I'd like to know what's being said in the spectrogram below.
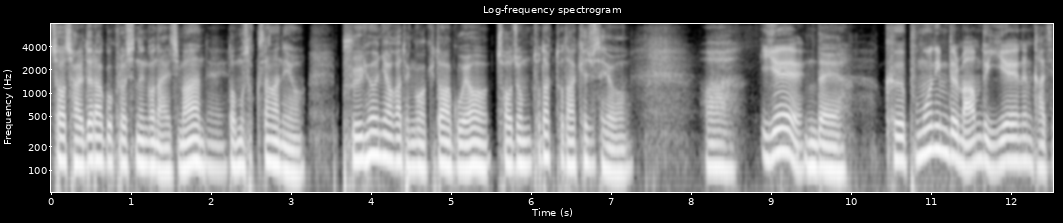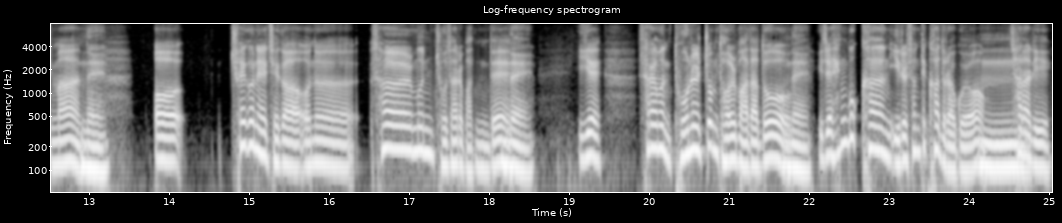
저 잘 되라고 그러시는 건 알지만 네. 너무 속상하네요. 불효녀가 된 것 같기도 하고요. 저 좀 토닥토닥 해주세요. 와 이게 네, 그 부모님들 마음도 이해는 가지만 네, 어 최근에 제가 어느 설문 조사를 봤는데 네, 이게 사람은 돈을 좀 덜 받아도 네. 이제 행복한 일을 선택하더라고요. 음, 차라리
